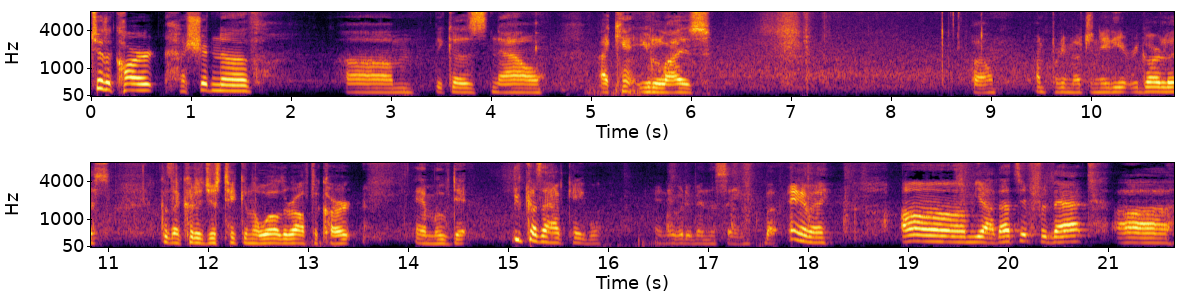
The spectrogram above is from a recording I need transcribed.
to the cart. I shouldn't have um, because now I can't utilize well I'm pretty much an idiot regardless because I could have just taken the welder off the cart and moved it because I have cable and it would have been the same. But anyway um yeah that's it for that. Uh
